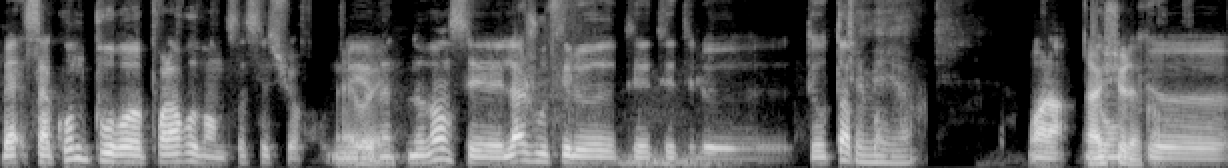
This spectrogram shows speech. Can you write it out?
Ben, ça compte pour, pour la revente, ça c'est sûr. Mais 29 ans, c'est l'âge où tu es, le, es, au top. C'est meilleur. Voilà. Ah, Donc, je suis voilà.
